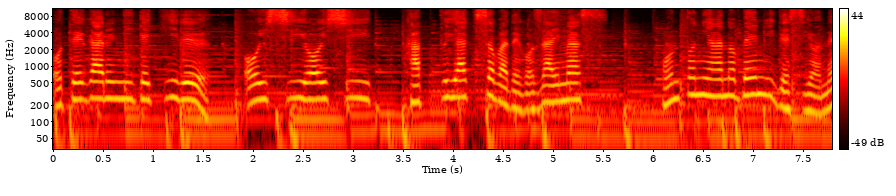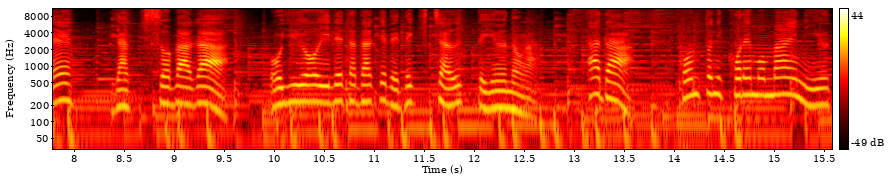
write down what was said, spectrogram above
お手軽にできる美味しい美味しいカップ焼きそばでございます。本当にあの便利ですよね。焼きそばがお湯を入れただけでできちゃうっていうのが。ただ本当にこれも前に言っ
